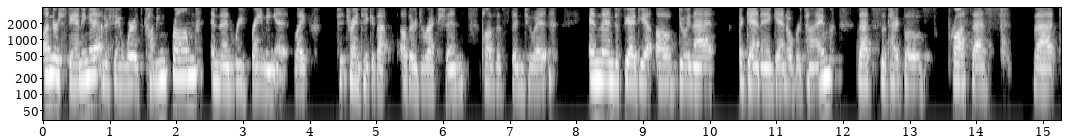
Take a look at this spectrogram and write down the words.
understanding it, understanding where it's coming from, and then reframing it, like to try and take it that other direction, positive spin to it. And then just the idea of doing that again and again over time, that's the type of process that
